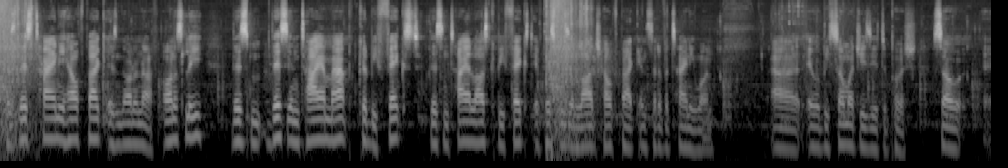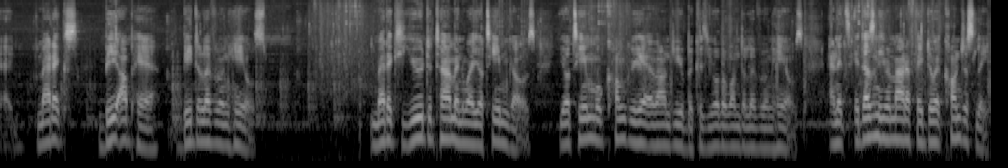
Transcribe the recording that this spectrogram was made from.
because this tiny health pack is not enough. Honestly, this this entire map could be fixed. This entire loss could be fixed if this was a large health pack instead of a tiny one. Uh, it would be so much easier to push. So, uh, medics, be up here. Be delivering heals. Medics, you determine where your team goes. Your team will congregate around you because you're the one delivering heals. And it's, it doesn't even matter if they do it consciously.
